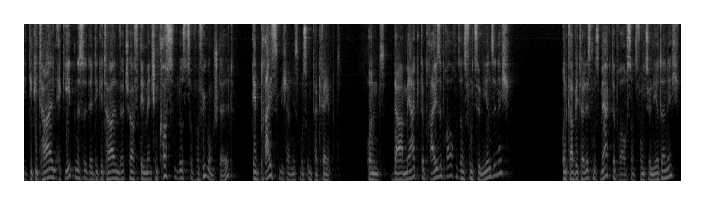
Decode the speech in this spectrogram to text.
die digitalen Ergebnisse der digitalen Wirtschaft den Menschen kostenlos zur Verfügung stellt, den Preismechanismus untergräbt. Und da Märkte Preise brauchen, sonst funktionieren sie nicht, und Kapitalismus Märkte braucht, sonst funktioniert er nicht,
